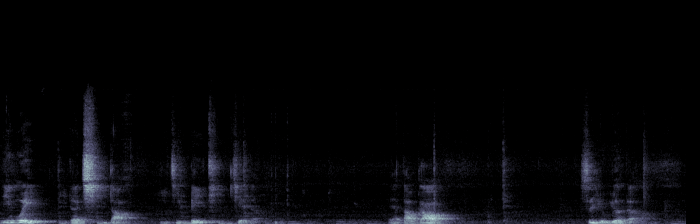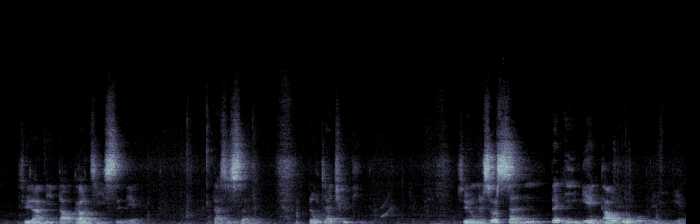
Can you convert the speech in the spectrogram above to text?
因为你的祈祷已经被听见了。”祷告是有用的，虽然你祷告几十年，但是神都在垂听。所以我们说，神的意念高过我们的意念，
